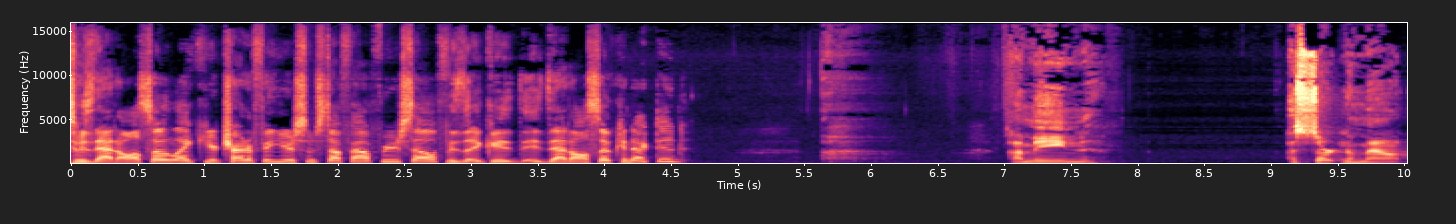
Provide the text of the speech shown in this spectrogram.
So is that also like you're trying to figure some stuff out for yourself? Is like is that also connected? I mean, a certain amount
